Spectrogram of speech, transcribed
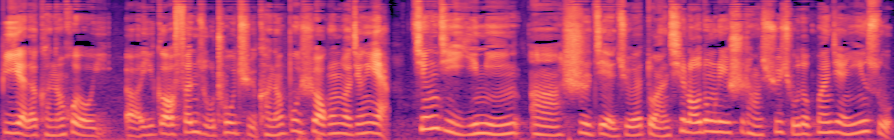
毕业的可能会有呃一个分组抽取，可能不需要工作经验。经济移民啊，是解决短期劳动力市场需求的关键因素。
